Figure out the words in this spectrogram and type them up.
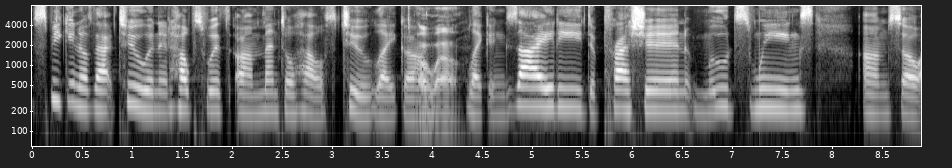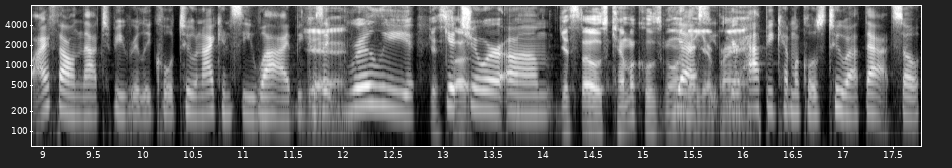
Speaking of that too, and it helps with um, mental health too, like um, Oh, wow. like anxiety, depression, mood swings. Um, so I found that to be really cool too, and I can see why because Yeah. it really Gets gets the- your um, Gets those chemicals going yes, in your brain. your, happy chemicals too at that. So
